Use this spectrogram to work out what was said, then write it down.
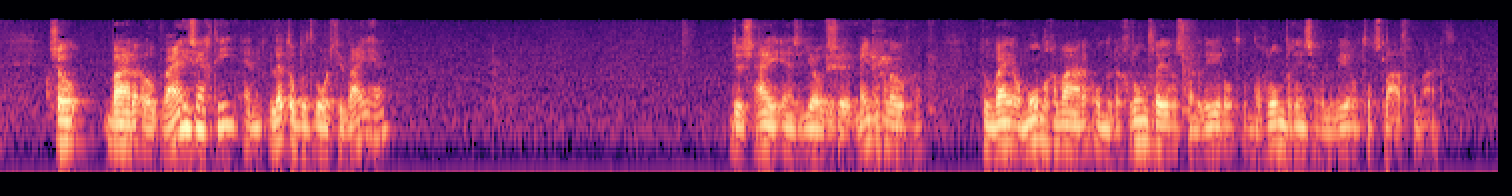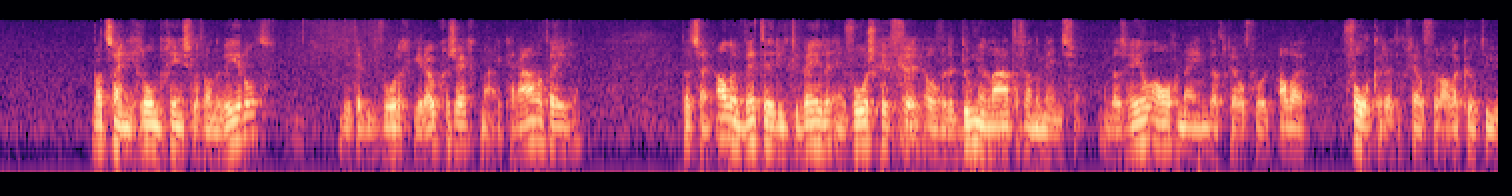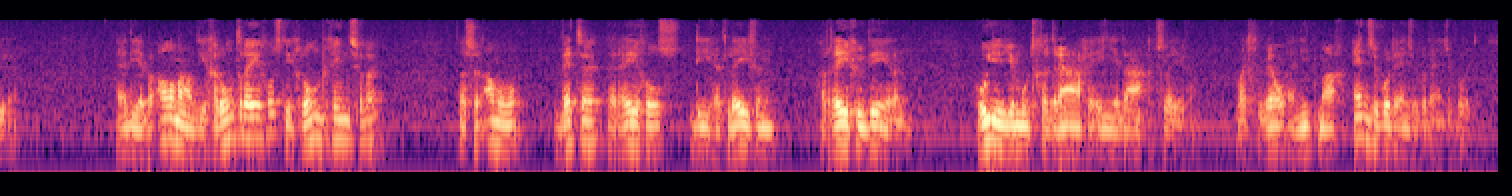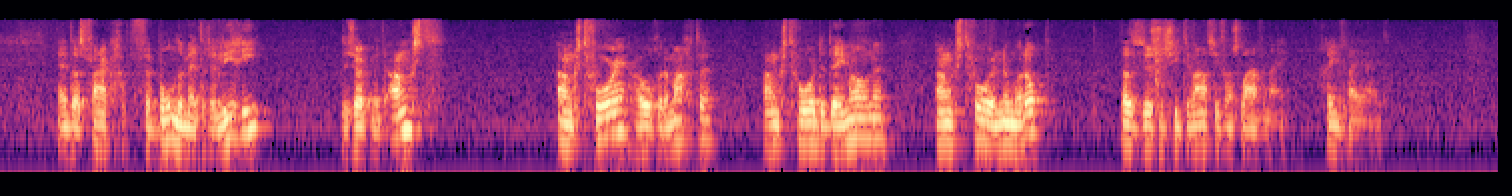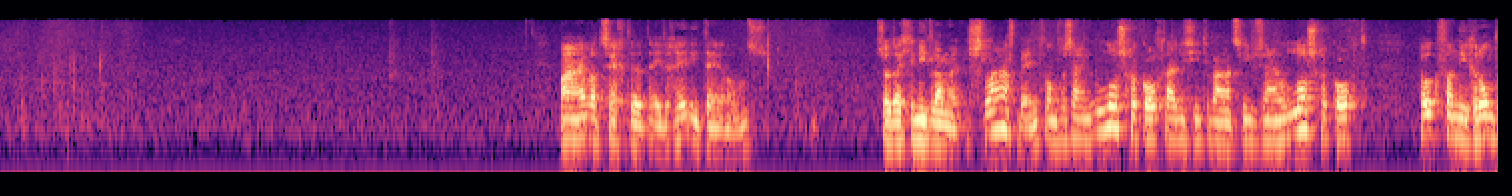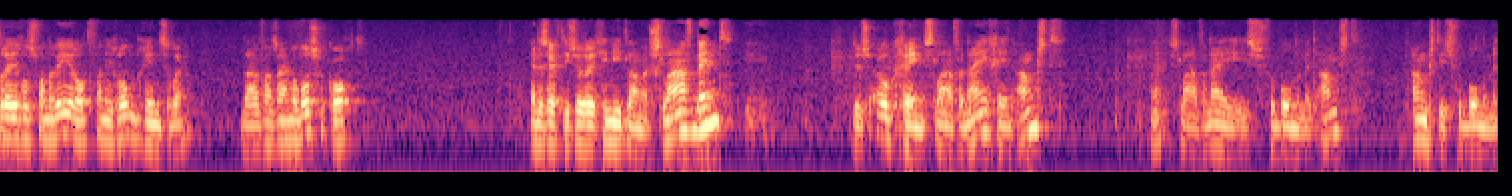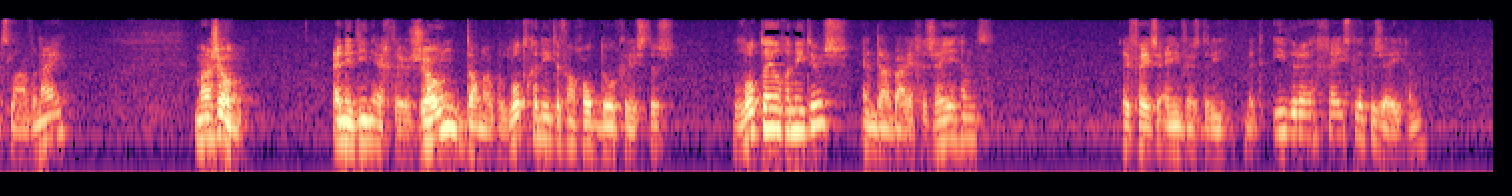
Zo waren ook wij, zegt hij, en let op dat woordje wij. Hè. Dus hij en zijn Joodse medegelovigen. Toen wij onmondigen waren onder de grondregels van de wereld, onder de grondbeginselen van de wereld tot slaaf gemaakt. Wat zijn die grondbeginselen van de wereld? dit heb ik de vorige keer ook gezegd, maar ik herhaal het even. Dat zijn alle wetten, rituelen en voorschriften over het doen en laten van de mensen. En dat is heel algemeen, dat geldt voor alle volkeren, dat geldt voor alle culturen. die hebben allemaal die grondregels, die grondbeginselen. Dat zijn allemaal wetten, regels die het leven reguleren. Hoe je je moet gedragen in je dagelijks leven. Wat je wel en niet mag, enzovoort, enzovoort, enzovoort. En dat is vaak verbonden met religie, dus ook met angst. Angst voor hogere machten, angst voor de demonen, angst voor noem maar op. Dat is dus een situatie van slavernij, geen vrijheid. Maar wat zegt het Evangelie tegen ons? Zodat je niet langer slaaf bent, want we zijn losgekocht uit die situatie. We zijn losgekocht ook van die grondregels van de wereld, van die grondbeginselen. Daarvan zijn we losgekocht. En dan zegt hij zodat je niet langer slaaf bent. Dus ook geen slavernij, geen angst. Slavernij is verbonden met angst. Angst is verbonden met slavernij. Maar zoon. En indien echter zoon, dan ook lotgenieter van God door Christus. Lotdeelgenieters en daarbij gezegend. Efeze 1 vers 3. Met iedere geestelijke zegen.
